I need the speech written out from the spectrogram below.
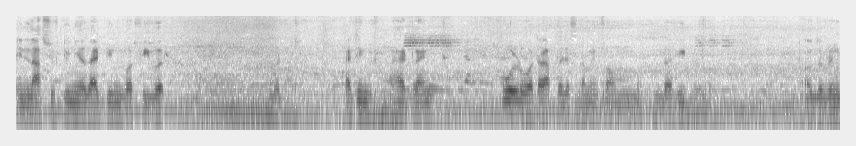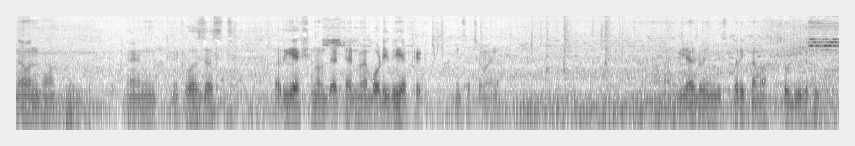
In last 15 years I didn't got fever. But I think I had drank cold water after just coming from the heat of the Vrindavan Dham. And it was just a reaction of that and my body reacted in such a manner. Uh, we are doing this parikrama so beautiful.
